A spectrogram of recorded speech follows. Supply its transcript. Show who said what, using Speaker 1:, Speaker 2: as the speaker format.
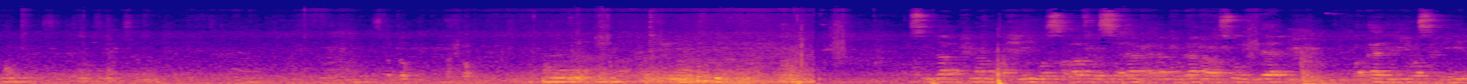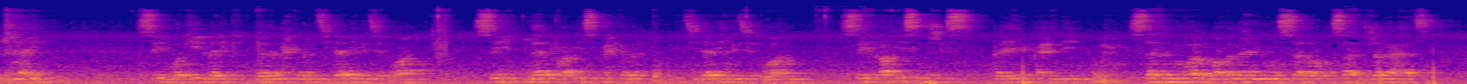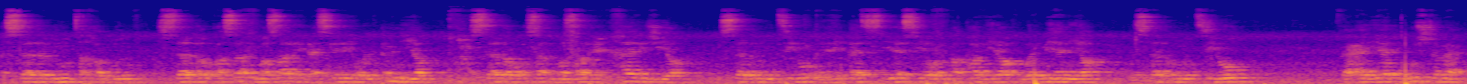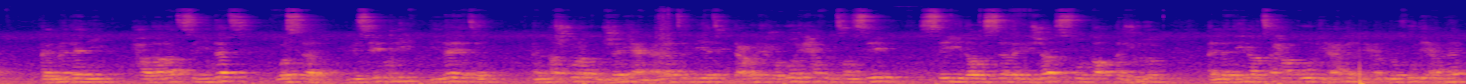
Speaker 1: بسم الله الرحمن الرحيم والصلاة والسلام على مولانا رسول الله وآله وصحبه أجمعين. السيد وكيل ملك لدى المحكمة الابتدائية بتطوان. السيد نائب رئيس المحكمة الابتدائية بتطوان. السيد رئيس المجلس العلمي. المحلي السادة النواب البرلمانيون والسادة رؤساء الجماعات السادة المنتخبون السادة رؤساء المصالح العسكرية والأمنية السادة رؤساء المصالح الخارجية السادة ممثلو الهيئات السياسية والنقابية والمهنية والسادة ممثلو فعاليات المجتمع المدني حضرات السيدات والسادة. يسعدني بداية أن أشكركم جميعا على تلبية الدعوة لحضور حفل تنصيب السيدة والسادة رجال السلطة الجدد. الذين التحقوا بالعمل بنفوذ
